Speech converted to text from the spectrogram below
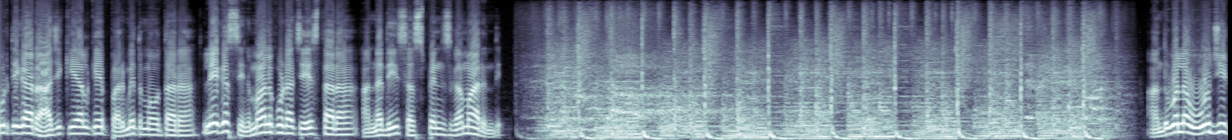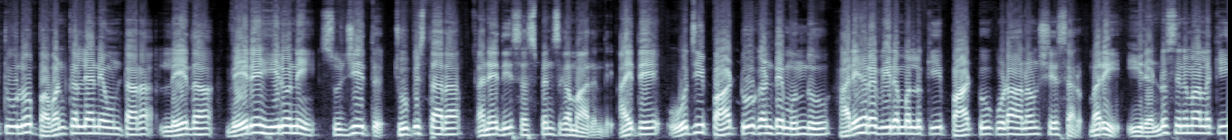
పూర్తిగా రాజకీయాలకే పరిమితమవుతారా లేక సినిమాలు కూడా చేస్తారా అన్నది సస్పెన్స్గా మారింది. అందువల్ల ఓజీ టూలో పవన్ కళ్యాణే ఉంటారా? లేదా వేరే హీరోని సుజీత్ చూపిస్తారా? అనేది సస్పెన్స్గా మారింది. అయితే ఓజీ పార్ట్ టూ కంటే ముందు హరిహర వీరమల్లుకి పార్ట్ టూ కూడా అనౌన్స్ చేశారు. మరి ఈ రెండు సినిమాలకి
